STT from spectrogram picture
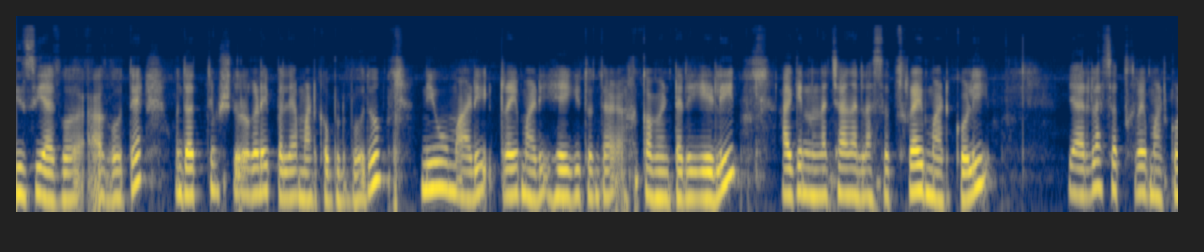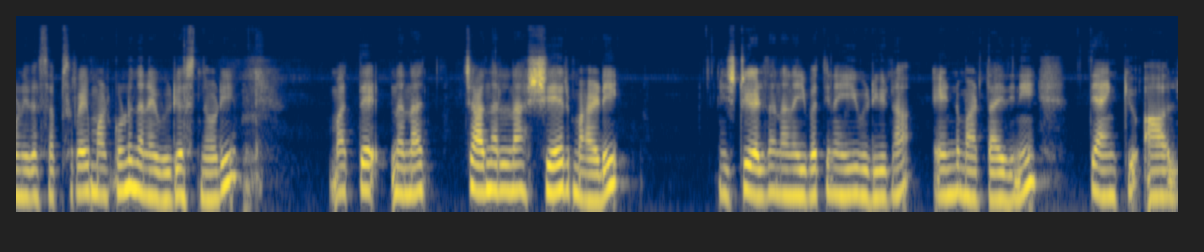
ಈಸಿ ಆಗೋ ಆಗುತ್ತೆ ಒಂದು ಹತ್ತು ನಿಮಿಷದೊಳಗಡೆ ಪಲ್ಯ ಮಾಡ್ಕೊಬಿಡ್ಬೋದು. ನೀವು ಮಾಡಿ ಟ್ರೈ ಮಾಡಿ ಹೇಗಿತ್ತು ಅಂತ ಕಮೆಂಟಲ್ಲಿ ಹೇಳಿ. ಹಾಗೆ ನನ್ನ ಚಾನಲ್ನ ಸಬ್ಸ್ಕ್ರೈಬ್ ಮಾಡ್ಕೊಳ್ಳಿ. ಯಾರೆಲ್ಲ ಸಬ್ಸ್ಕ್ರೈಬ್ ಮಾಡ್ಕೊಂಡಿದ್ದಾರೆ ಸಬ್ಸ್ಕ್ರೈಬ್ ಮಾಡಿಕೊಂಡು ನನ್ನ ವೀಡಿಯೋಸ್ ನೋಡಿ. ಮತ್ತು ನನ್ನ ಚಾನಲ್ನ ಶೇರ್ ಮಾಡಿ. ಇಷ್ಟು ಹೇಳ್ತಾ ನಾನು ಇವತ್ತಿನ ಈ ವಿಡಿಯೋನ ಎಂಡ್ ಮಾಡ್ತಾಯಿದ್ದೀನಿ ಥ್ಯಾಂಕ್ ಯು ಆಲ್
